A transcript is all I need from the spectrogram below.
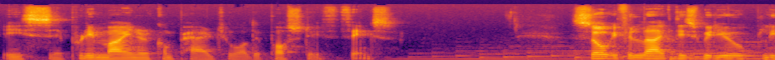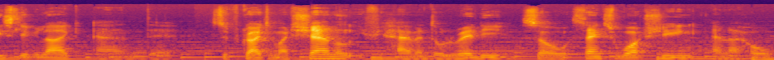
is uh, pretty minor compared to all the positive things so if you like this video, please leave a like and uh, subscribe to my channel if you haven't already. So thanks for watching and I hope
